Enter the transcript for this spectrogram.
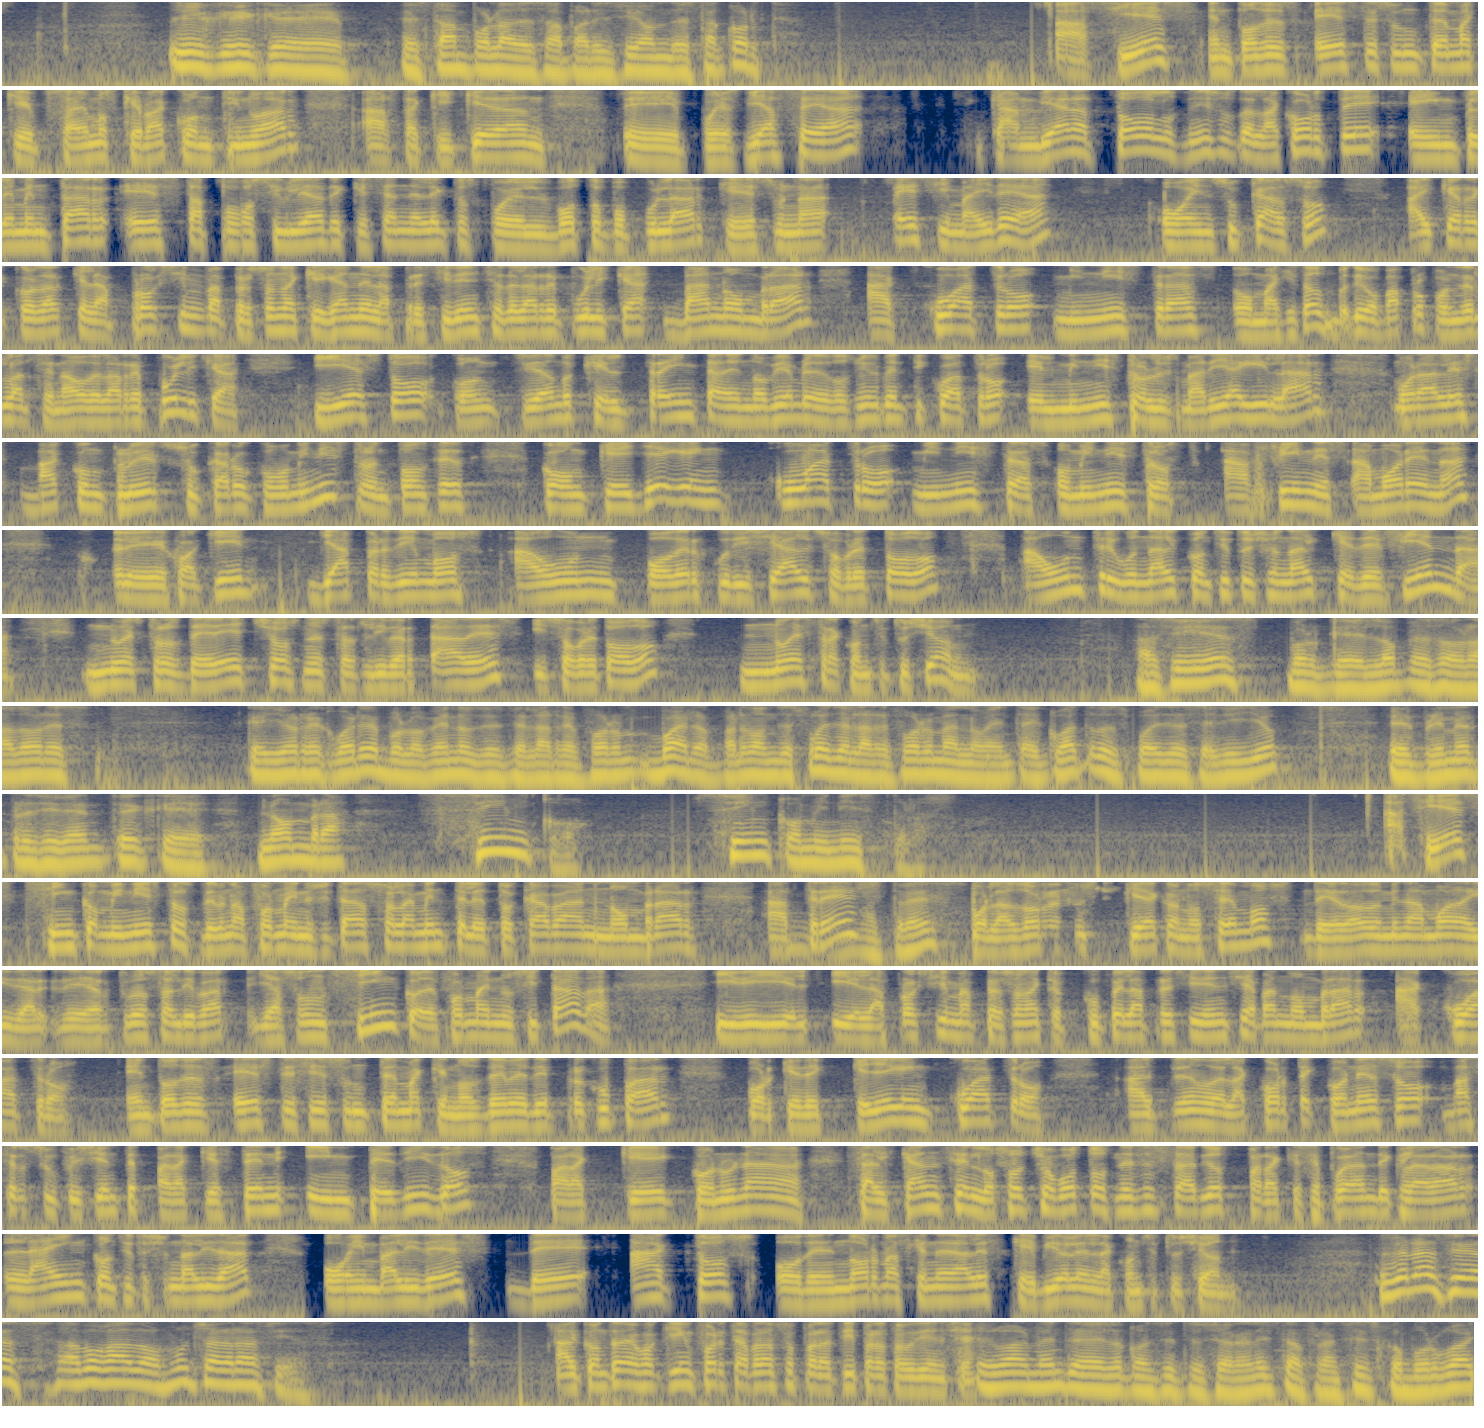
Y que, están por la desaparición de esta Corte. Así es, entonces este es un tema que sabemos que va a continuar hasta que quieran, eh, pues ya sea cambiar a todos los ministros de la Corte e implementar esta posibilidad de que sean electos por el voto popular, que es una pésima idea, o en su caso, hay que recordar que la próxima persona que gane la presidencia de la República va a nombrar a cuatro ministras o magistrados, digo, va a proponerlo al Senado de la República. Y esto considerando que el 30 de noviembre de 2024 el ministro Luis María Aguilar Morales va a concluir su cargo como ministro. Entonces, con que lleguen cuatro ministras o ministros afines a Morena, eh, Joaquín, ya perdimos a un poder judicial, sobre todo a un tribunal constitucional que defienda nuestros derechos, nuestras libertades y sobre todo nuestra constitución. Así es, porque López Obrador es, que yo recuerde, por lo menos desde la reforma, bueno, perdón, después de la reforma del 94, después de Cedillo, el primer presidente que nombra cinco, cinco ministros Así es, cinco ministros de una forma inusitada. Solamente le tocaba nombrar a tres, por las dos renuncias que ya conocemos, de Eduardo Minamora y de, Arturo Saldívar, ya son cinco de forma inusitada. Y, y, la próxima persona que ocupe la presidencia va a nombrar a cuatro. Entonces, este sí es un tema que nos debe de preocupar, porque de que lleguen cuatro al Pleno de la Corte, con eso va a ser suficiente para que estén impedidos, para que con una se alcancen los ocho votos necesarios para que se puedan declarar la inconstitucionalidad o invalidez de actos o de normas generales que violen la Constitución. Gracias, abogado. Muchas gracias. Al contrario, Joaquín, fuerte abrazo para ti y para tu audiencia. Igualmente, el constitucionalista Francisco Burgoa.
